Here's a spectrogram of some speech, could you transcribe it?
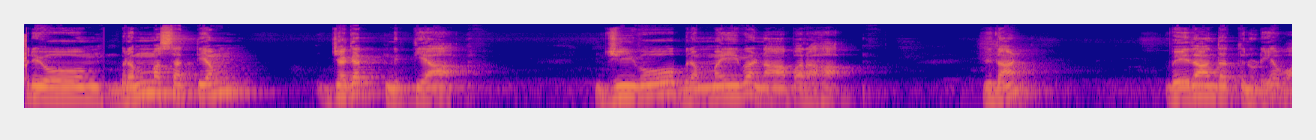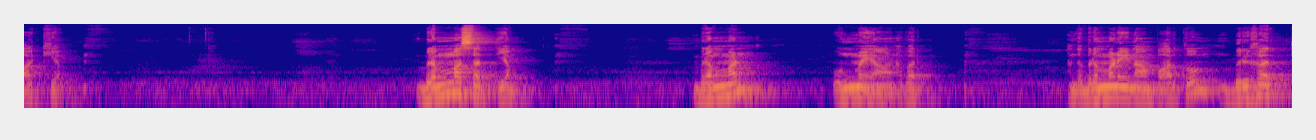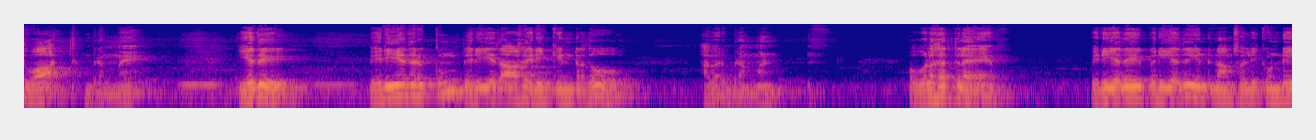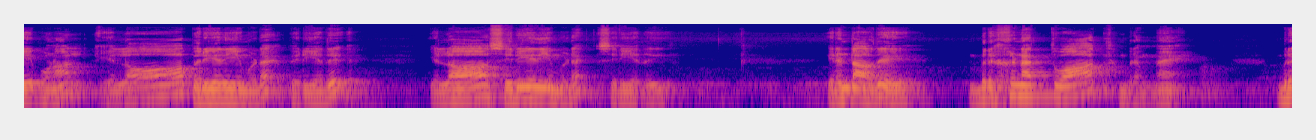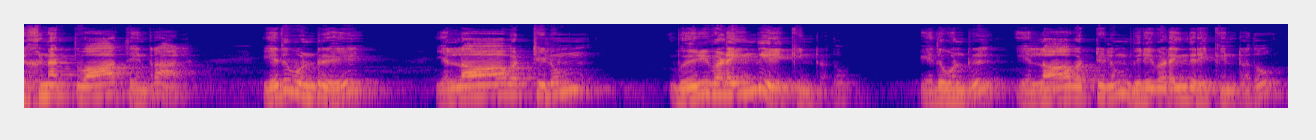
हरि ओम्। பிரம்ம சத்தியம் ஜகத் மித்யா ஜீவோ பிரம்மைவ நாபரஹா இதுதான் வேதாந்தத்தினுடைய வாக்கியம். பிரம்ம சத்தியம் பிரம்மன் உண்மையானவர். அந்த பிரம்மனை நாம் பார்த்தோம் பிருகத்வாத் பிரம்மே எது பெரியதற்கும் பெரியதாக இருக்கின்றதோ அவர் பிரம்மன். உலகத்தில் பெரியது பெரியது என்று நாம் சொல்லிக்கொண்டே போனால் எல்லா பெரியதையும் விட பெரியது எல்லா சிறியதையும் விட சிறியது. இரண்டாவது பிருஹ்ணத்வாத் பிரம்ம. பிருஹ்ணத்வாத் என்றால் எது ஒன்று எல்லாவற்றிலும் விரிவடைந்து இருக்கின்றதோ எது ஒன்று எல்லாவற்றிலும் விரிவடைந்து இருக்கின்றதோ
